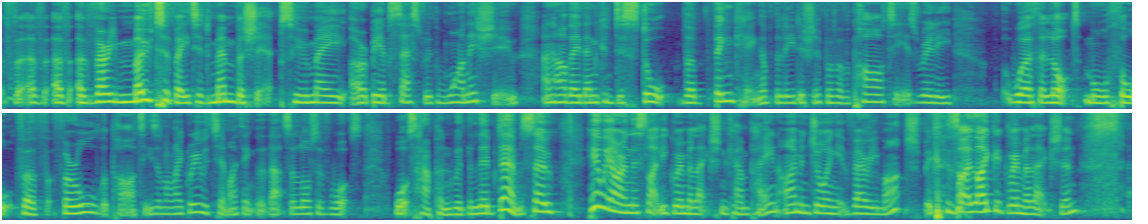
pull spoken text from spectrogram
of, of, of, very motivated memberships who may uh, be obsessed with one issue and how they then can distort the thinking of the leadership of a party is really worth a lot more thought for, for, for, all the parties. And I agree with Tim. I think that that's a lot of what's, what's happened with the Lib Dems. So here we are in this slightly grim election campaign. I'm enjoying it very much because I like a grim election.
